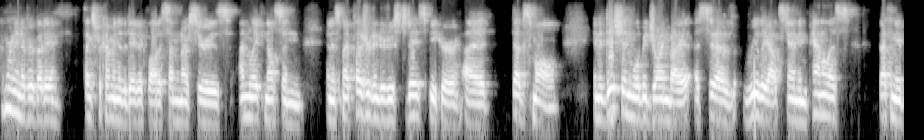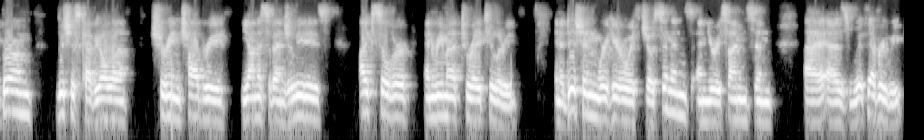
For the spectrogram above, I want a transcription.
Good morning, everybody. Thanks for coming to the Data Colada seminar series. I'm Leif Nelson, and it's my pleasure to introduce today's speaker, uh, Deb Small. In addition, we'll be joined by a set of really outstanding panelists, Bethany Burum, Lucius Caviola, Shereen Chaudhry, Yanis Evangelidis, Ike Silver, and Rima Toure Tillery. In addition, we're here with Joe Simmons and Uri Simonsohn, uh, as with every week.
